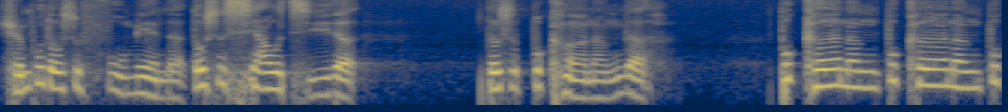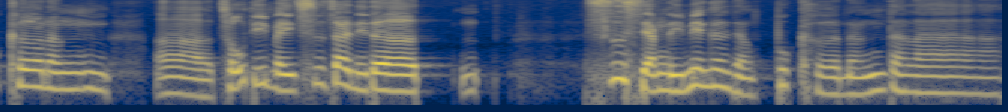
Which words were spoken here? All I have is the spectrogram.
全部都是负面的，都是消极的。都是不可能的，不可能，不可能，不可能！啊，仇敌每次在你的思想里面跟你讲，不可能的啦，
